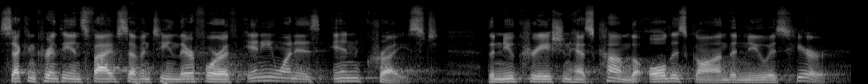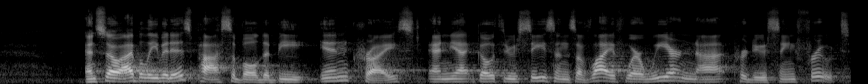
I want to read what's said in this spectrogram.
2 Corinthians 5:17 Therefore if anyone is in Christ the new creation has come the old is gone the new is here. And so I believe it is possible to be in Christ and yet go through seasons of life where we are not producing fruit.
